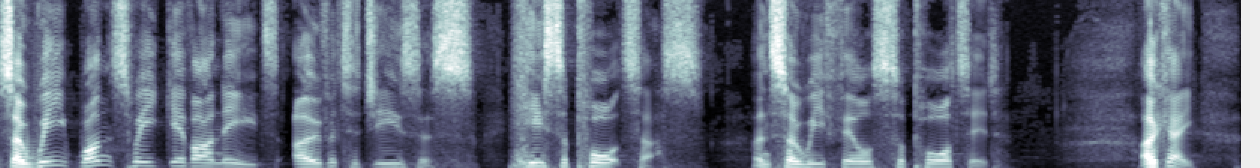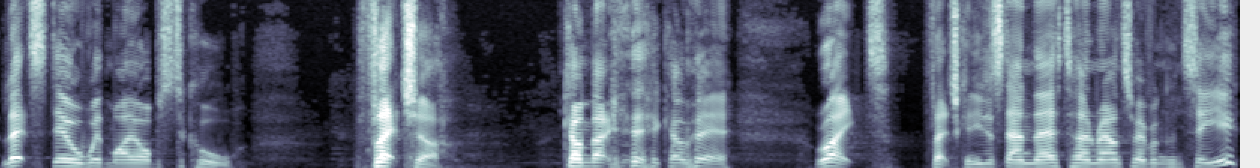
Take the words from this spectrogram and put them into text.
So we once we give our needs over to Jesus, he supports us. And so we feel supported. Okay, let's deal with my obstacle. Fletcher, come back here, come here. Right, Fletcher, can you just stand there, turn around so everyone can see you?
